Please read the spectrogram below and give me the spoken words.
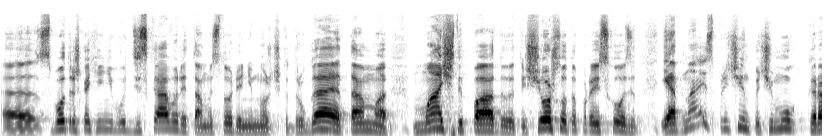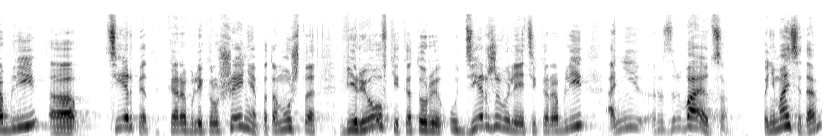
Э, смотришь какие-нибудь Discovery, там история немножечко другая, там э, мачты падают, еще что-то происходит. И одна из причин, почему корабли терпят кораблекрушение, потому что веревки, которые удерживали эти корабли, они разрываются. Понимаете, да?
